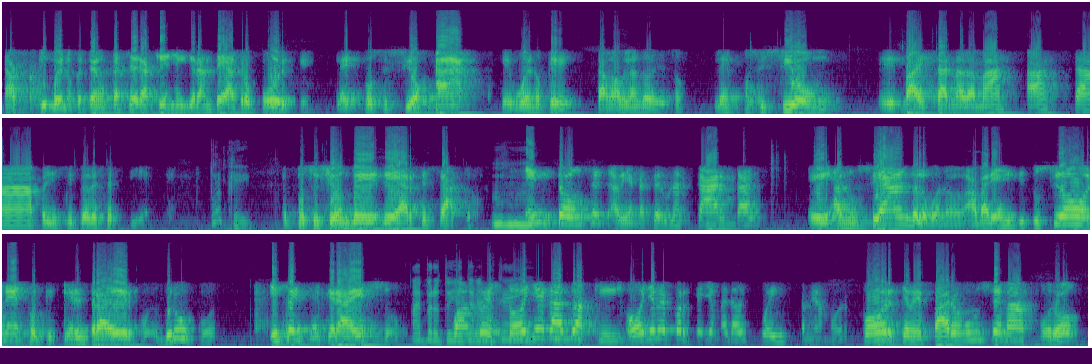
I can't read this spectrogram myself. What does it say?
aquí, bueno, que tengo que hacer aquí en el Gran Teatro porque la exposición, ah, qué bueno que estamos hablando de eso, la exposición eh, va a estar nada más hasta principios de septiembre Ok. exposición de, de arte sacro. Entonces había que hacer unas cartas eh, anunciándolo, bueno, a varias instituciones porque quieren traer grupos. Y pensé que era eso. Ay, pero tú Cuando que estoy llegando aquí, óyeme porque yo me doy cuenta, mi amor, porque me paro en un semáforo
